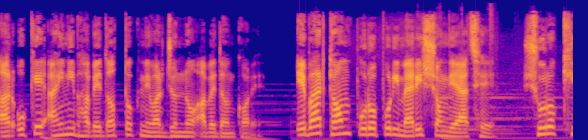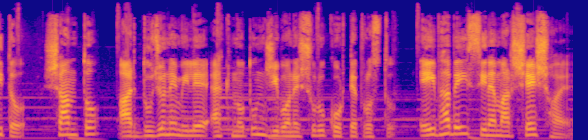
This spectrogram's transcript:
আর ওকে আইনিভাবে দত্তক নেওয়ার জন্য আবেদন করে। এবার টম পুরোপুরি ম্যারির সঙ্গে আছে, সুরক্ষিত, শান্ত আর দুজনে মিলে এক নতুন জীবনে শুরু করতে প্রস্তুত। এইভাবেই সিনেমার শেষ হয়।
